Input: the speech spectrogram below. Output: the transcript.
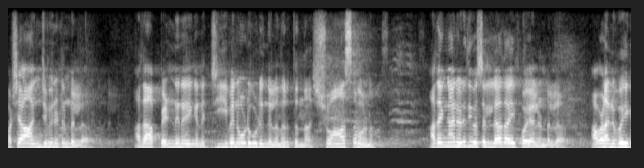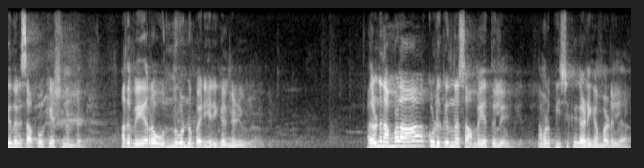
പക്ഷെ ആ അഞ്ച് മിനിറ്റ് ഉണ്ടല്ലോ. അത് ആ പെണ്ണിനെ ഇങ്ങനെ ജീവനോടുകൂടി നിലനിർത്തുന്ന ശ്വാസമാണ്. അതെങ്ങാനും ഒരു ദിവസം ഇല്ലാതായി പോയാലുണ്ടല്ലോ. അവൾ അനുഭവിക്കുന്ന ഒരു സഫോക്കേഷൻ ഉണ്ട്. അത് വേറെ ഒന്നുകൊണ്ടും പരിഹരിക്കാൻ കഴിയില്ല അതുകൊണ്ട് നമ്മൾ ആ കൊടുക്കുന്ന സമയത്തിൽ നമ്മൾ പിശുക്ക് കാണിക്കാൻ പാടില്ല.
